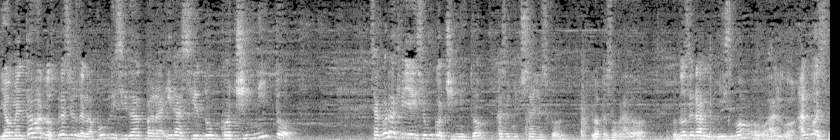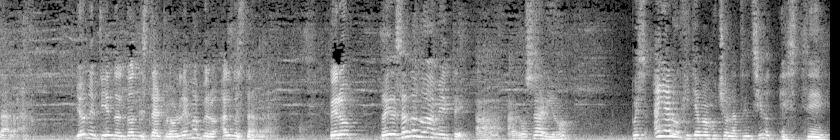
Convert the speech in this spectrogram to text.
Y aumentaban los precios de la publicidad para ir haciendo un cochinito. ¿Se acuerda que ella hizo un cochinito hace muchos años con López Obrador? Pues no será el mismo o algo, algo está raro. Yo no entiendo en dónde está el problema, pero algo está raro. Pero regresando nuevamente a, Rosario, pues hay algo que llama mucho la atención. Este,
